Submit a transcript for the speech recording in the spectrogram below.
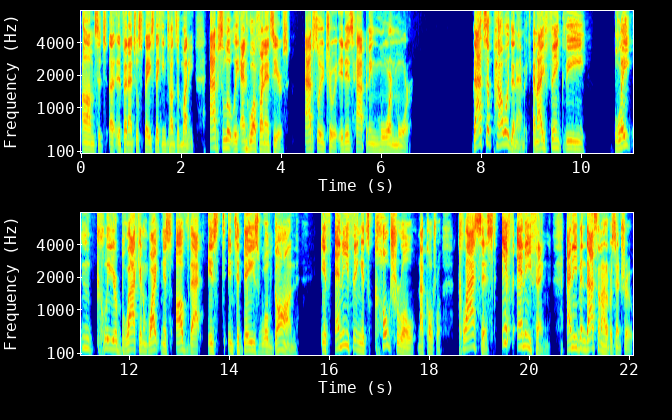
um such uh, in financial space making tons of money. Absolutely, and who are financiers. Absolutely true. It is happening more and more. That's a power dynamic. And I think the blatant, clear black and whiteness of that is in today's world gone. If anything, it's cultural, not cultural, classist, if anything. And even that's not 100% true.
